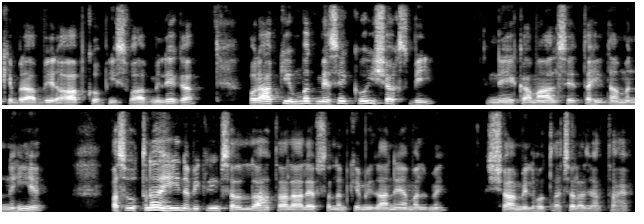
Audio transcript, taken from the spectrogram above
के बराबर आपको भी स्वाब मिलेगा। और आपकी उम्मत में से कोई शख्स भी नेक अमाल से तही दामन नहीं है। बस उतना ही नबी करीम सल्लल्लाहु अलैहि वसल्लम के मीज़ान अमल में शामिल होता चला जाता है।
